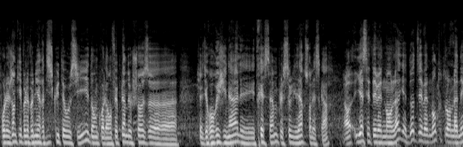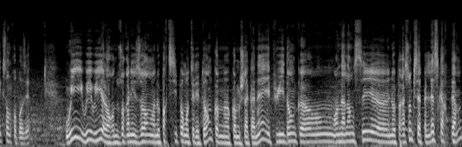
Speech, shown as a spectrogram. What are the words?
pour les gens qui veulent venir discuter aussi. Donc voilà, on fait plein de choses, j'allais dire originales et très simples et solidaires sur l'Escar. Alors il y a cet événement-là, il y a d'autres événements tout au long de l'année qui sont proposés? Oui, oui, oui. Alors nous organisons, nous participons au Téléthon comme comme chaque année, et puis donc on, on a lancé une opération qui s'appelle l'escarpin.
